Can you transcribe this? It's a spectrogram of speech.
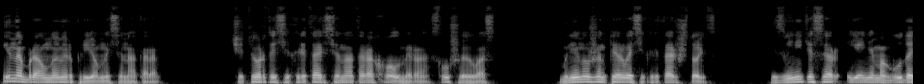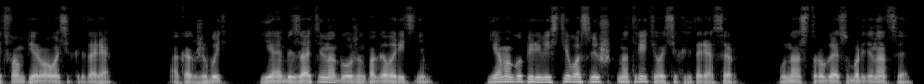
и набрал номер приемной сенатора. «Четвертый секретарь сенатора Холмера, слушаю вас. Мне нужен первый секретарь Штольц. Извините, сэр, я не могу дать вам первого секретаря. А как же быть? Я обязательно должен поговорить с ним. Я могу перевести вас лишь на третьего секретаря, сэр. У нас строгая субординация.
